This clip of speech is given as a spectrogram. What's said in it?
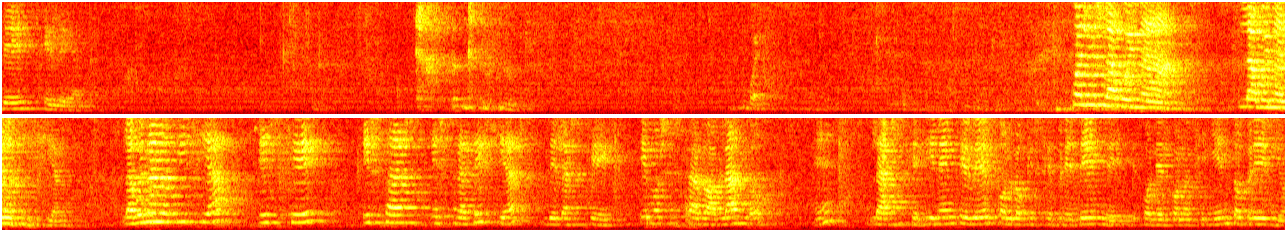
de que lean. Bueno, ¿cuál es la buena, la buena noticia? La buena noticia es que estas estrategias de las que hemos estado hablando, ¿eh? las que tienen que ver con lo que se pretende, con el conocimiento previo,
